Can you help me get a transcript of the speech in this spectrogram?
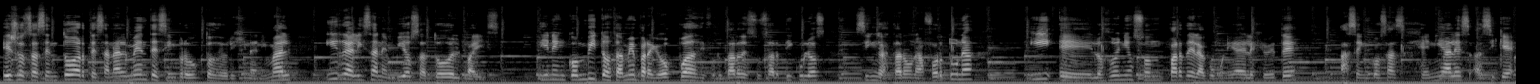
Ellos hacen todo artesanalmente sin productos de origen animal y realizan envíos a todo el país. Tienen convitos también para que vos puedas disfrutar de sus artículos sin gastar una fortuna y eh, los dueños son parte de la comunidad LGBT, hacen cosas geniales, así que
